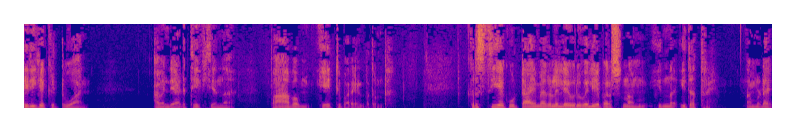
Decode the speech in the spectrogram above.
തിരികെ കിട്ടുവാൻ അവന്റെ അടുത്തേക്ക് ചെന്ന് പാപം ഏറ്റുപറയേണ്ടതുണ്ട്. ക്രിസ്തീയ കൂട്ടായ്മകളിലെ ഒരു വലിയ പ്രശ്നം ഇന്ന് ഇതത്രേ. നമ്മുടെ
